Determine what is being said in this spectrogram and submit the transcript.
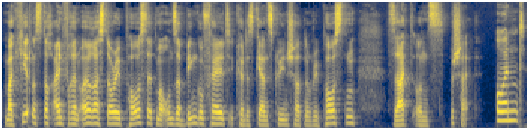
markiert uns doch einfach in eurer Story, postet mal unser Bingo-Feld. Ihr könnt es gern screenshotten und reposten. Sagt uns Bescheid. Und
